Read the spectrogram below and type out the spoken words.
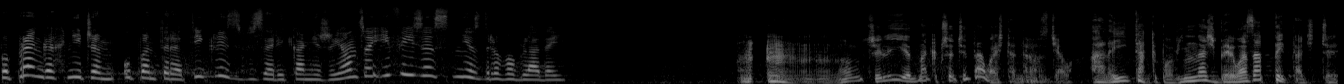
Po pręgach niczym u Pantera Tigris w Zerika nieżyjącej i Fizes niezdrowo bladej. No, czyli jednak przeczytałaś ten rozdział. Ale i tak powinnaś była zapytać, czy...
